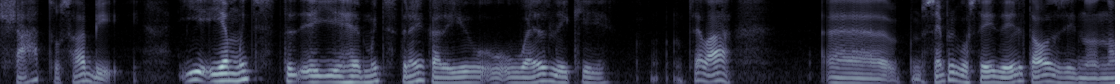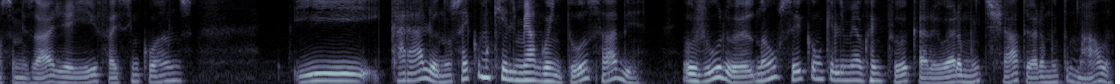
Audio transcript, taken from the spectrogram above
chato, sabe? E, e, é muito e é muito estranho, cara. E o Wesley, que, sei lá, é, sempre gostei dele e tal, e no, nossa amizade aí faz cinco anos. E, caralho, eu não sei como que ele me aguentou, sabe? Eu juro, eu não sei como que ele me aguentou, cara. Eu era muito chato, eu era muito mala.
